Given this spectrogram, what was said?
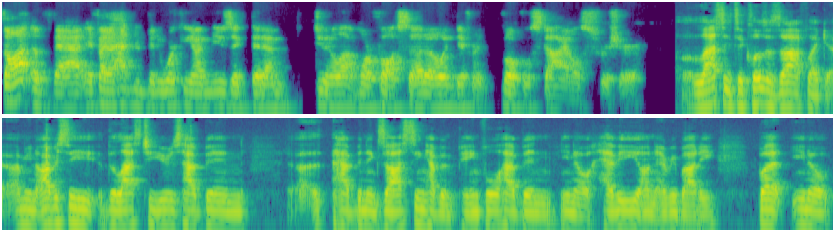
thought of that if I hadn't been working on music that I'm doing a lot more falsetto and different vocal styles for sure. Lastly, to close us off, like I mean, obviously the last two years have been uh, have been exhausting, have been painful, have been you know heavy on everybody. But you know,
